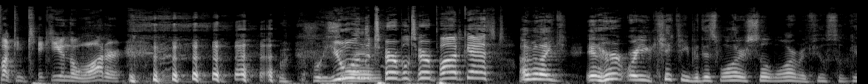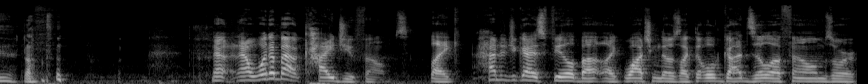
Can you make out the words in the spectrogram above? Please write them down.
Fucking kick you in the water. Were you on the Terrible Terror podcast? I mean, like it hurt where you kicked me, but this water's so warm, it feels so good. Now, now, what about kaiju films? Like, how did you guys feel about like watching those, like the old Godzilla films or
